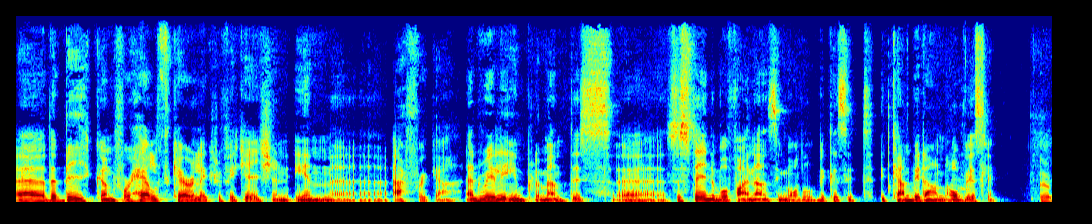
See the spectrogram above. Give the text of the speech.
uh, the beacon for healthcare electrification in uh, Africa and really implement this uh, sustainable financing model because it it can be done, obviously. Yeah,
